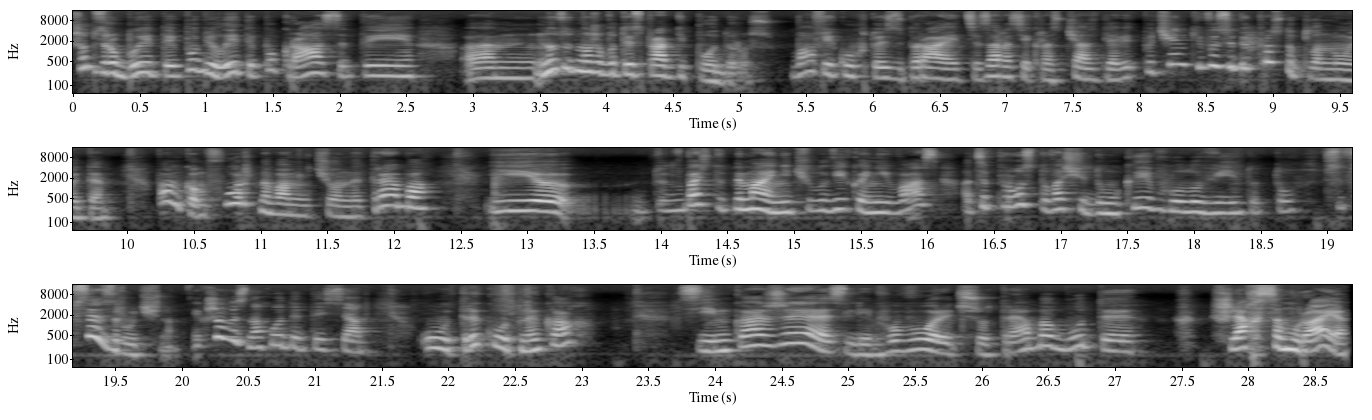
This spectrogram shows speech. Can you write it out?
щоб зробити, побілити, покрасити. Ем, ну, тут може бути справді подорож. В Африку хтось збирається. Зараз якраз час для відпочинку. Ви собі просто плануєте. Вам комфортно, вам нічого не треба. І е, бачите, тут немає ні чоловіка, ні вас, а це просто ваші думки в голові. Тобто все зручно. Якщо ви знаходитеся у трикутниках, Сімка жезлів говорить, що треба бути шлях самурая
